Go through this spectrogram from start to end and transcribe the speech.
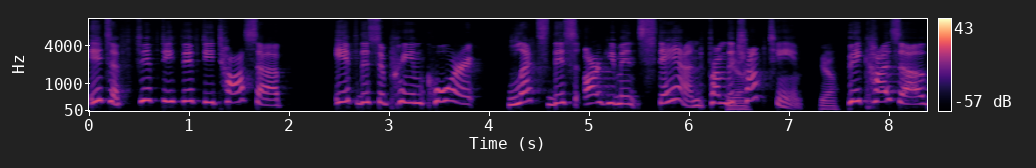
it's a 50-50 toss up if the supreme court lets this argument stand from the yeah. trump team yeah because of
